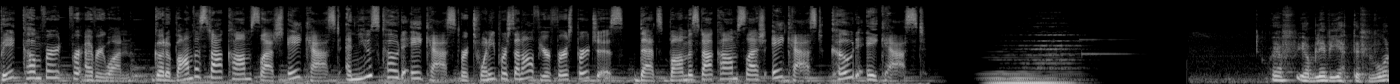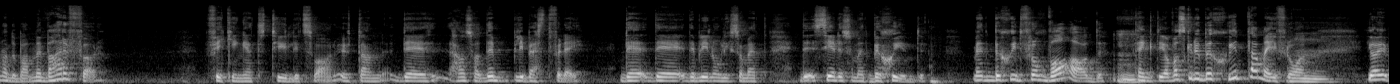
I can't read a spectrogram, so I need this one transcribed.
Big comfort for everyone. Go to bombas.com slash ACAST and use code ACAST for 20% off your first purchase. That's bombas.com slash ACAST. Code ACAST. Och jag, jag blev jätteförvånad och bara, men varför? Fick inget tydligt svar utan det, han sa det blir bäst för dig. Det, det, det blir nog liksom ett, det, se det som ett beskydd. Men ett beskydd från vad? Tänkte jag. Vad ska du beskydda mig från? Jag,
